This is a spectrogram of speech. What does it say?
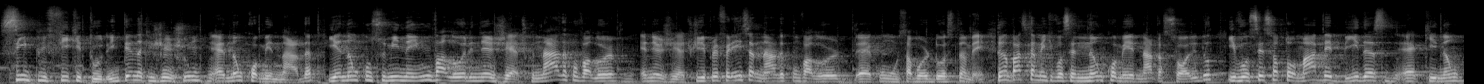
simplifique tudo. Entenda que jejum é não comer nada e é não consumir nenhum valor energético, nada com valor energético, de preferência nada com valor é, com sabor doce também. Então, basicamente você não comer nada sólido e você só tomar bebidas é, que não,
